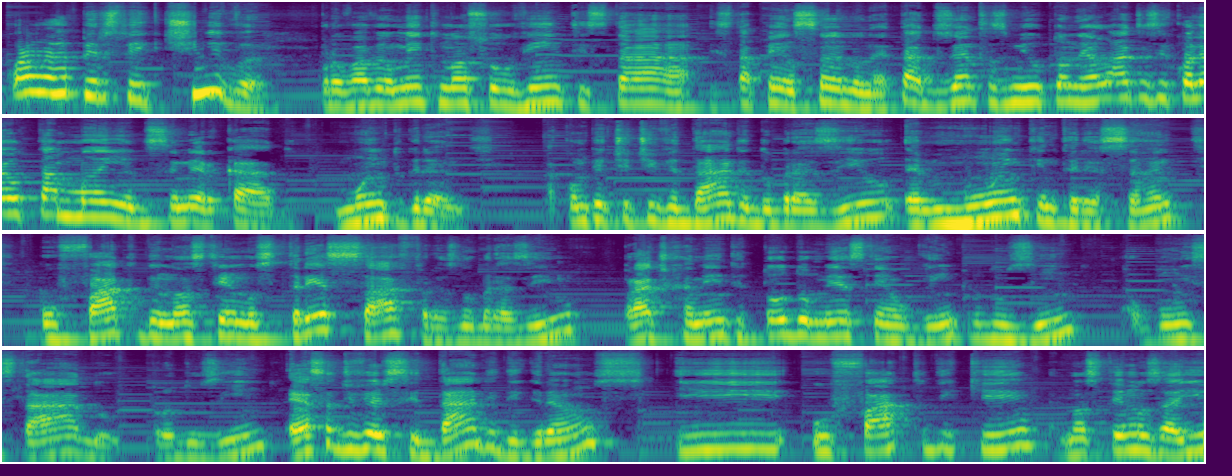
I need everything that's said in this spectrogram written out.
Qual é a perspectiva provavelmente o nosso ouvinte está, está pensando, né? Tá, 200 mil toneladas e qual é o tamanho desse mercado? Muito grande. A competitividade do Brasil é muito interessante. O fato de nós termos três safras no Brasil, praticamente todo mês tem alguém produzindo, algum estado produzindo, essa diversidade de grãos e o fato de que nós temos aí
